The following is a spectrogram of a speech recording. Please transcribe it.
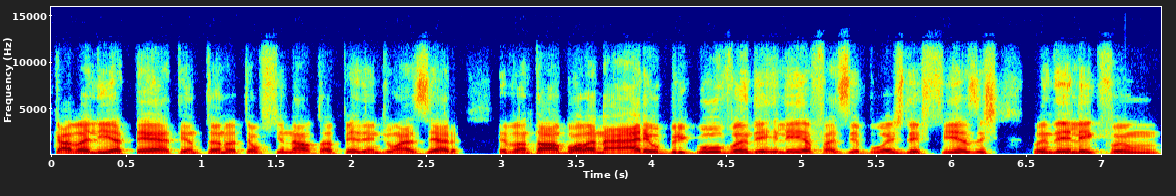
Ficava ali até tentando até o final, estava perdendo de 1 a 0 levantar uma bola na área, obrigou o Vanderlei a fazer boas defesas. Vanderlei, que foi um,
